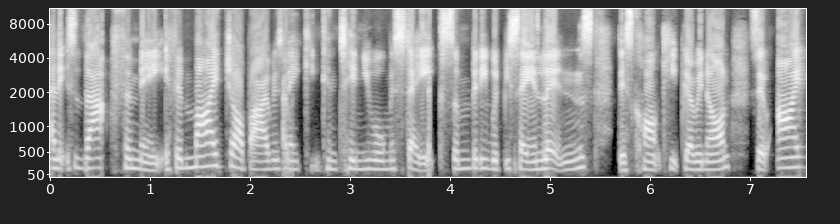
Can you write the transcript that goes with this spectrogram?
And it's that for me. If in my job I was making continual mistakes, somebody would be saying, Linz, this can't keep going on. So I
